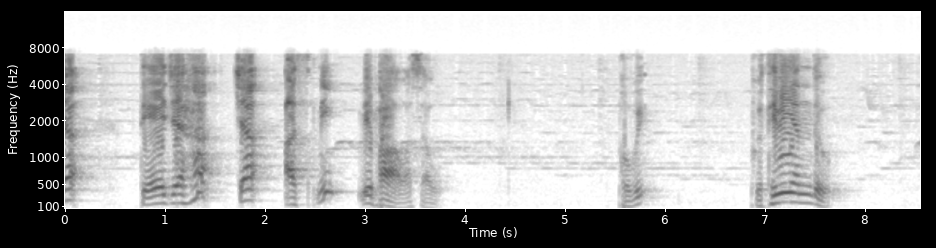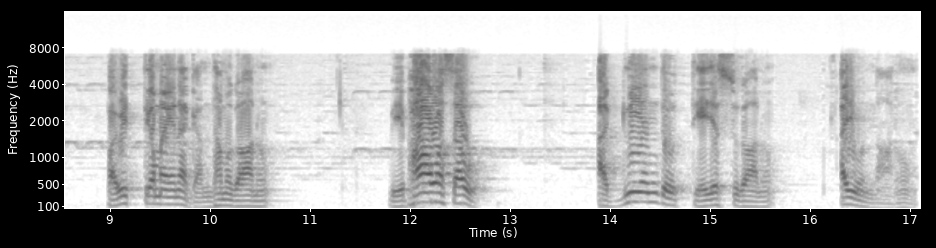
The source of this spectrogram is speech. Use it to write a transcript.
చ తేజ చ అస్మి విభావసౌ. భువి పృథివీయందు పవిత్రమైన గంధముగాను విభావసౌ అగ్నియందు తేజస్సుగాను అయి ఉన్నాను.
